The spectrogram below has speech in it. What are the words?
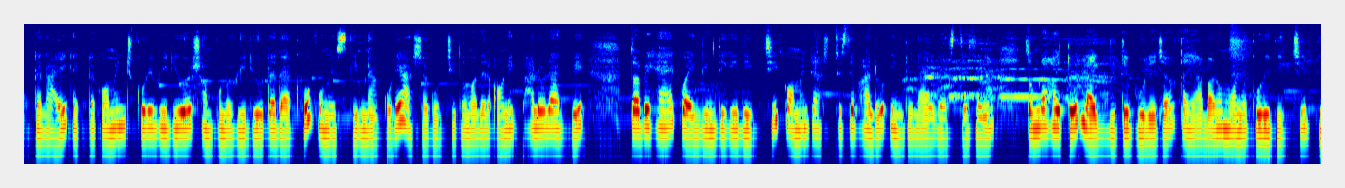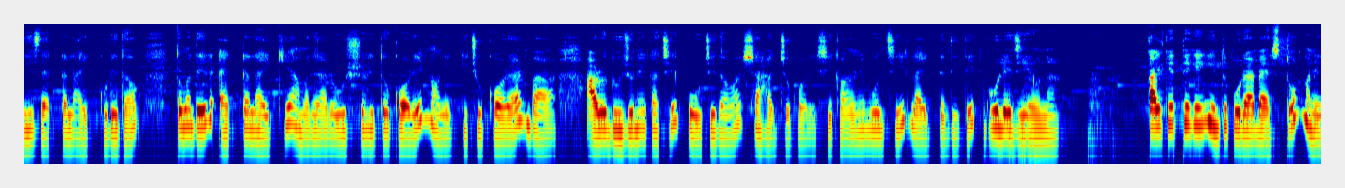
একটা লাইক একটা কমেন্ট করে ভিডিওর সম্পূর্ণ ভিডিওটা দেখো, কোনো স্কিপ না করে, আশা করছি তোমাদের অনেক ভালো লাগবে। তবে হ্যাঁ কয়েকদিন থেকেই দেখছি কমেন্ট আসতেছে ভালো, কিন্তু লাইক আসতেছে না। তোমরা হয়তো লাইক দিতে ভুলে যাও, তাই আবারও মনে করে দিচ্ছি প্লিজ একটা লাইক করে দাও। তোমাদের একটা লাইকে আমাদের আরও উৎসাহিত করে, অনেক কিছু করার বা আরও দুজনের কাছে পৌঁছে দেওয়ার সাহায্য করে। সে কারণে বলছি লাইকটা দিতে ভুলে যেও না। কালকের থেকেই কিন্তু পুরা ব্যস্ত মানে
